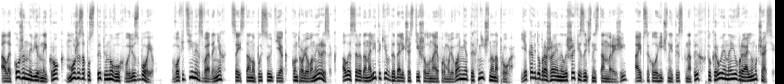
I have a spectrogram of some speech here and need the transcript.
але кожен невірний крок може запустити нову хвилю збоїв. В офіційних зведеннях цей стан описують як контрольований ризик, але серед аналітиків дедалі частіше лунає формулювання технічна напруга, яка відображає не лише фізичний стан мережі, а й психологічний тиск на тих, хто керує нею в реальному часі.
